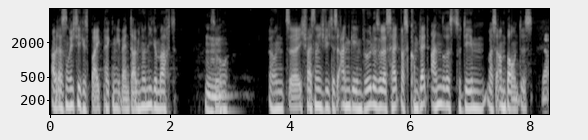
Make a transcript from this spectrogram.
aber das ist ein richtiges Bikepacking-Event, da habe ich noch nie gemacht. Mhm. So, und äh, ich weiß noch nicht, wie ich das angehen würde, so dass halt was komplett anderes zu dem, was anbauend ist. Ja.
